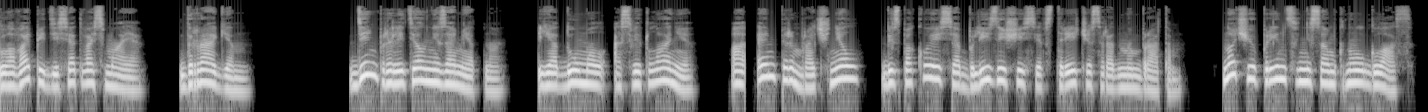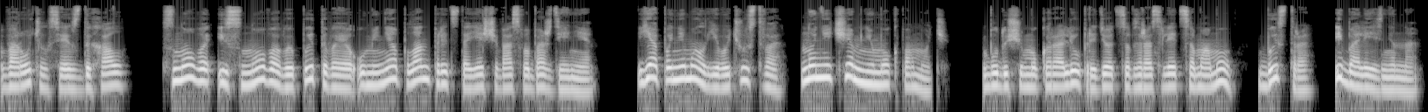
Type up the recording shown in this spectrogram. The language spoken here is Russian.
Глава 58. Драген. День пролетел незаметно. Я думал о Светлане, а Эмпер мрачнел, беспокоясь о близящейся встрече с родным братом. Ночью принц не сомкнул глаз, ворочался и вздыхал, снова и снова выпытывая у меня план предстоящего освобождения. Я понимал его чувства, но ничем не мог помочь. Будущему королю придется взрослеть самому, быстро и болезненно.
